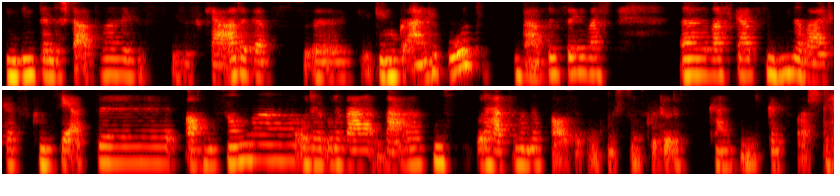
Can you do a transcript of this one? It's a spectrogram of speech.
im Winter in der Stadt war, ist es, ist es klar, da gab es äh, genug Angebot. Und dafür ist irgendwas was gab es im Wienerwald? Gab es Konzerte auch im Sommer oder, oder war, war Kunst oder hatte man da Pause von Kunst und Kultur? Das kann ich mir nicht ganz vorstellen.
